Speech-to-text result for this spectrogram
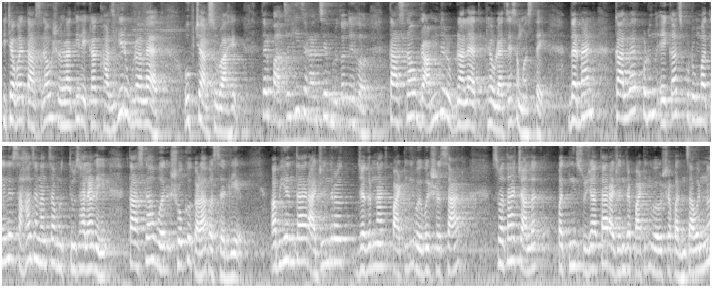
तिच्यावर तासगाव शहरातील एका खाजगी रुग्णालयात उपचार सुरू आहेत. तर पाचही जणांचे मृतदेह तासगाव ग्रामीण रुग्णालयात ठेवल्याचे समजते. दरम्यान कालव्यात पडून एकाच कुटुंबातील सहा जणांचा मृत्यू झाल्याने तासगाववर शोककळा पसरली आहे. अभियंता राजेंद्र जगन्नाथ पाटील वयवर्ष साठ स्वतः चालक पत्नी सुजाता राजेंद्र पाटील वयवर्ष पंचावन्न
